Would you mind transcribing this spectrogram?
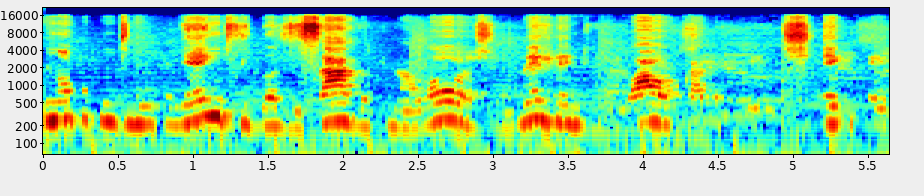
nosso atendimento ele é individualizado aqui na loja, né? Ele é individual, cada cliente chega e tem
